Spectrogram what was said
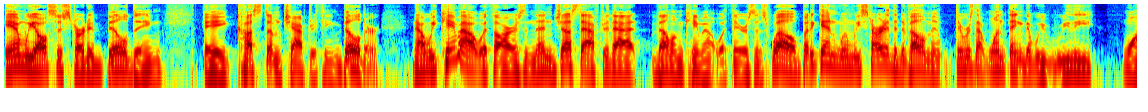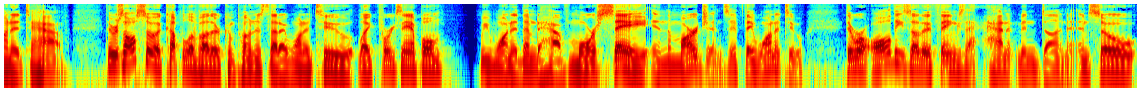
And we also started building a custom chapter theme builder. Now, we came out with ours, and then just after that, Vellum came out with theirs as well. But again, when we started the development, there was that one thing that we really wanted to have. There was also a couple of other components that I wanted to, like, for example, we wanted them to have more say in the margins if they wanted to. There were all these other things that hadn't been done. And so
